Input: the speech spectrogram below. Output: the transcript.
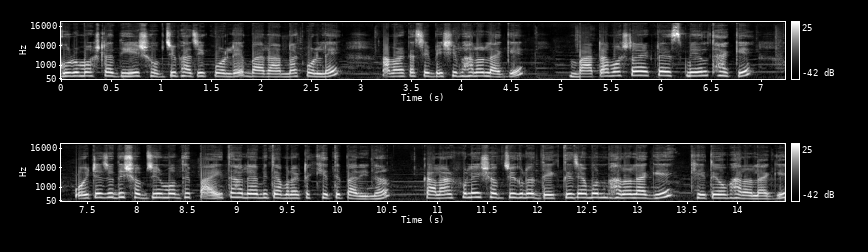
গুঁড়ো মশলা দিয়ে সবজি ভাজি করলে বা রান্না করলে আমার কাছে বেশি ভালো লাগে। বাটা মশলার একটা স্মেল থাকে। ওইটা যদি সবজির মধ্যে পাই তাহলে আমি তেমন একটা খেতে পারি না। কালারফুল এই সবজিগুলো দেখতে যেমন ভালো লাগে, খেতেও ভালো লাগে।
